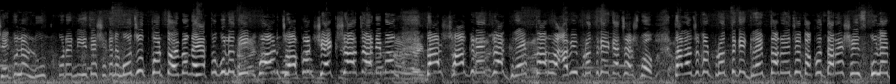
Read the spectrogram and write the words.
সেগুলো লুট করে নিয়ে যে সেখানে মজুত করতো এবং এতগুলো দিন পর যখন শেখ শাহজাহান এবং তার সাগরেদরা গ্রেফতার হয়- আমি প্রত্যেকের কাছে আসব। তারা যখন প্রত্যেকে গ্রেফতার হয়েছে তখন তারা সেই স্কুলের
